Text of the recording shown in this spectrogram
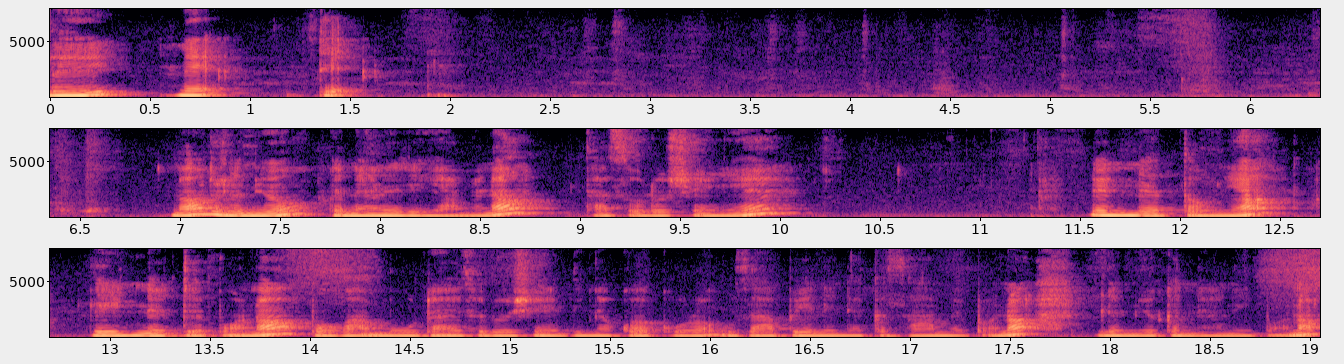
လေး နှစ်တစ်နော်ဒီလိုမျိုးဗနန်းလေးတွေရမယ်နော်ဒါဆိုလို့ရှိရင်နှစ်နှစ်သုံးညလေးနှစ်တက်ပေါ့နော်ဘောကမူတိုင်းဆိုလို့ရှိရင်ဒီနှစ်ခွက်ကိုတော့ဦးစားပေးနေနဲ့ကစားမယ်ပေါ့နော်ဒီလိုမျိုးကဏ္ဍလေးပေါ့နော်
